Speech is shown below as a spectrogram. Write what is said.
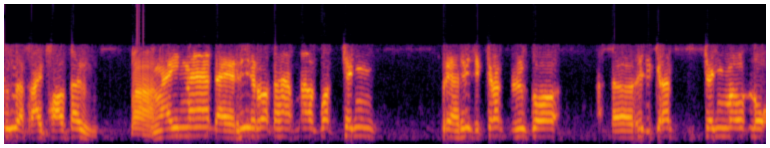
គឺអាស្រ័យផលទៅបាទថ្ងៃណាដែលរាជរដ្ឋាភិបាលគាត់ចេញព្រះរាជក្រឹត្យឬក៏អឺ រាជក្រឹត្យចេញមកដក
